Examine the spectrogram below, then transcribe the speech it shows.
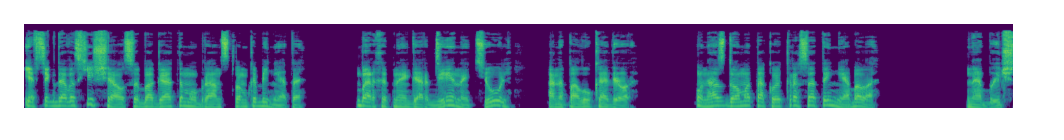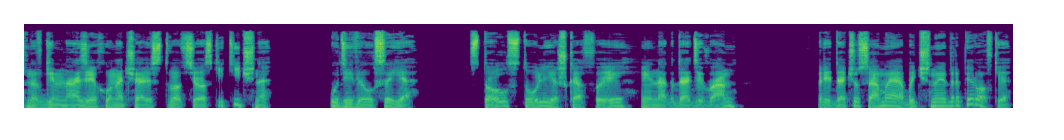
я всегда восхищался богатым убранством кабинета. Бархатные гардины, тюль, а на полу ковер. У нас дома такой красоты не было. Обычно в гимназиях у начальства все аскетично. Удивился я. Стол, стулья, шкафы, иногда диван. Придачу самые обычные драпировки.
